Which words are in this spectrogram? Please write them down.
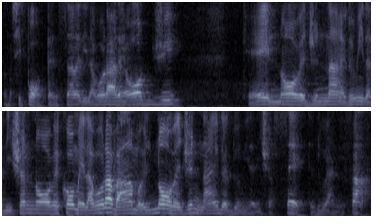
Non si può pensare di lavorare oggi, che è il 9 gennaio 2019, come lavoravamo il 9 gennaio del 2017, due anni fa,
